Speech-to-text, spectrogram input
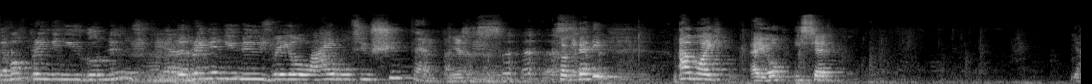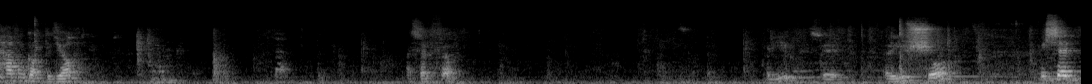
they're not bringing you good news. They're bringing you news where you're liable to shoot them. Yes. Okay? I'm like, hey up. He said, you haven't got the job. I said, Phil, are you, are you sure? He said,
